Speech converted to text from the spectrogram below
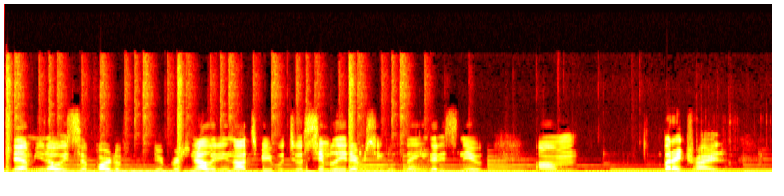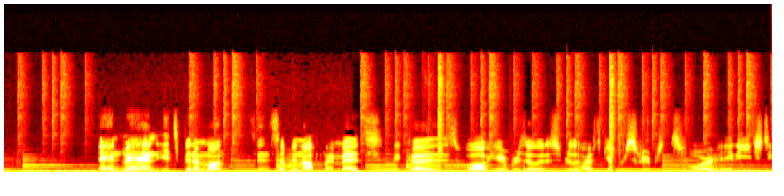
them, you know, it's a part of their personality not to be able to assimilate every single thing that is new. Um, but I tried. And man, it's been a month since I've been off my meds because, well, here in Brazil, it is really hard to get prescriptions for ADHD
